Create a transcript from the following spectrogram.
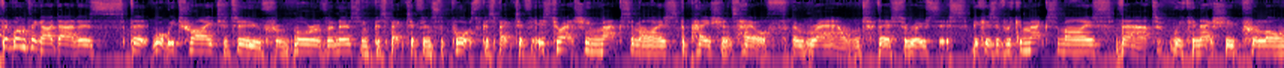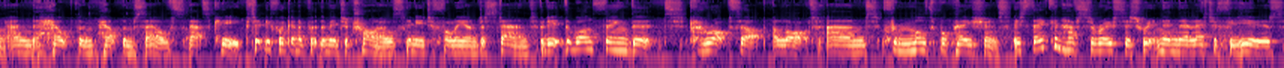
The one thing I'd add is that what we try to do from more of a nursing perspective and supports perspective is to actually maximise the patient's health around their cirrhosis. Because if we can maximise that, we can actually prolong and help them help themselves. That's key. Particularly if we're going to put them into trials, they need to fully understand. But it, the one thing that crops up a lot and from multiple patients is they can have cirrhosis written in their letter for years.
